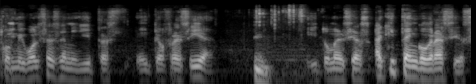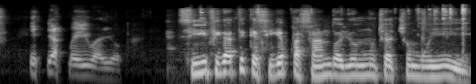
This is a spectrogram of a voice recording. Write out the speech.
con mi bolsa de semillitas y te ofrecía. Y tú me decías, aquí tengo, gracias. Y ya me iba yo. Sí, fíjate que sigue pasando. Hay un muchacho muy,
